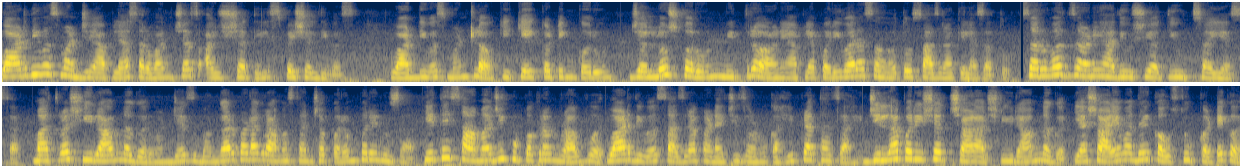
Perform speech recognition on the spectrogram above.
वाढदिवस म्हणजे आपल्या सर्वांच्याच आयुष्यातील स्पेशल दिवस. वाढदिवस म्हटलं की केक कटिंग करून जल्लोष करून मित्र आणि आपल्या परिवारासह तो साजरा केला जातो. सर्वच जण ह्या दिवशी अतिउत्साही असतात. मात्र श्रीरामनगर म्हणजेच भंगारपाडा ग्रामस्थांच्या परंपरेनुसार येथे सामाजिक उपक्रम राबवत वाढदिवस साजरा करण्याची जणू काही प्रथाच आहे. जिल्हा परिषद शाळा श्रीरामनगर या शाळेमध्ये कौस्तुभ कटेकर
